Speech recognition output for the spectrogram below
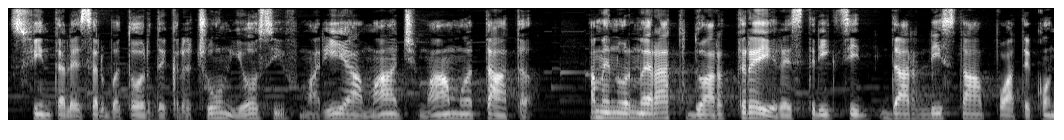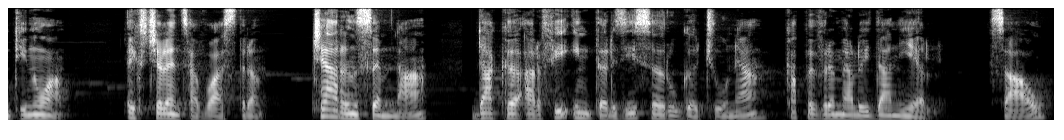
Sfintele sărbători de Crăciun, Iosif, Maria, Magi, Mamă, Tată. Am enumerat doar trei restricții, dar lista poate continua. Excelența voastră, ce ar însemna dacă ar fi interzisă rugăciunea ca pe vremea lui Daniel? Sau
